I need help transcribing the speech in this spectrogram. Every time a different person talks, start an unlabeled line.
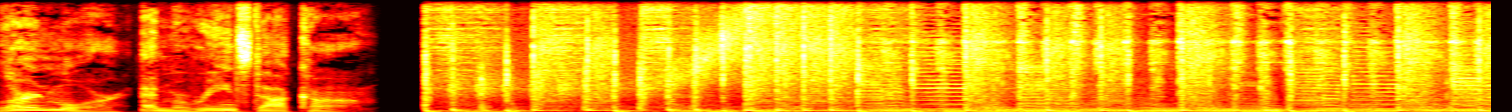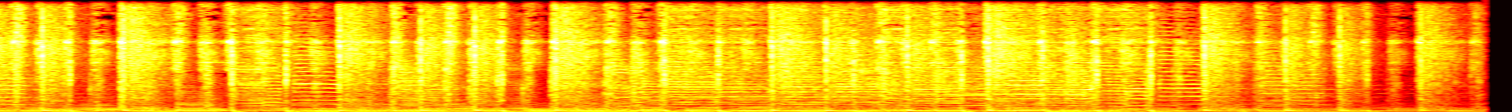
Learn more at marines.com.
